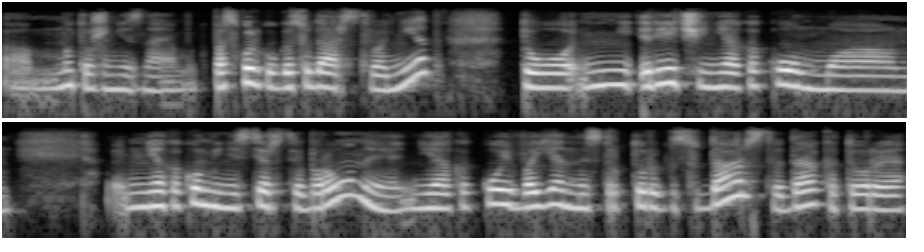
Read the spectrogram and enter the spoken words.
а, мы тоже не знаем. Поскольку государства нет, то речи ни о каком, а, ни о каком Министерстве обороны, ни о какой военной структуре государства, да, которая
